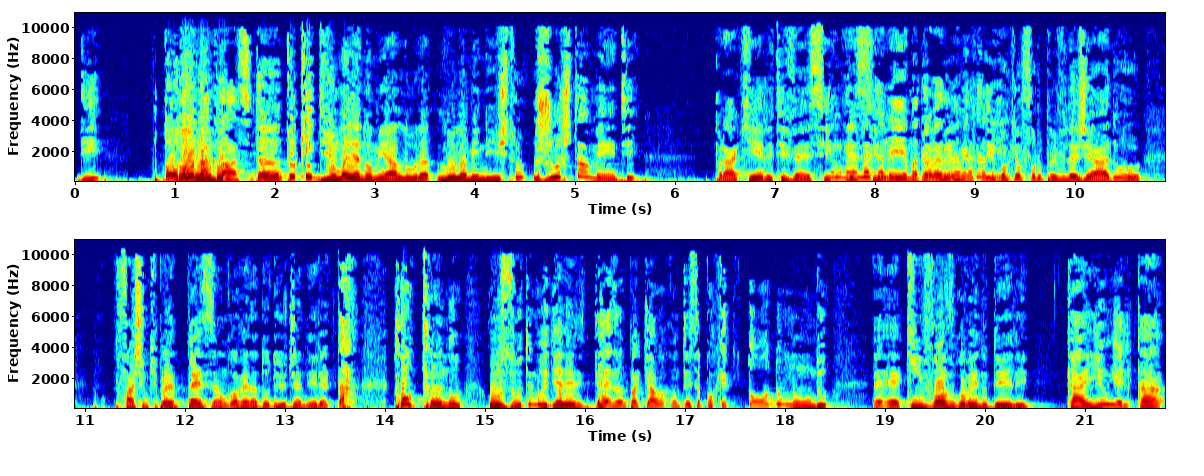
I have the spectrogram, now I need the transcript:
de todo Toda a mundo. classe. Tanto que Dilma ia nomear Lula, Lula ministro justamente para que ele tivesse Pelo mesmo mecanismo, do mesmo mecanismo. porque o foro privilegiado faz com que, por exemplo, Pezão, governador do Rio de Janeiro, ele está contando os últimos dias dele, rezando para que algo aconteça, porque todo mundo é, é, que envolve o governo dele caiu e ele está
